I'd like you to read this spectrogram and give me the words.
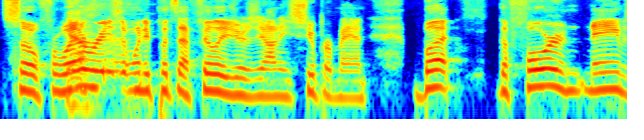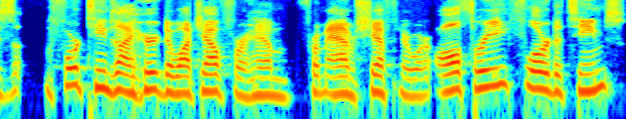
So for whatever yeah. reason, when he puts that Philly jersey on, he's Superman. But the four names, the four teams I heard to watch out for him from Adam Schefter were all three Florida teams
